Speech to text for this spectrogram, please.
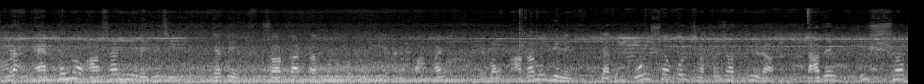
আমরা এখনও আশা নিয়ে রেখেছি যাতে সরকার তার কোনো প্রতিনিধি এখানে পাঠায় এবং আগামী দিনে যাতে ওই সকল ছাত্রছাত্রীরা তাদের ভবিষ্যৎ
